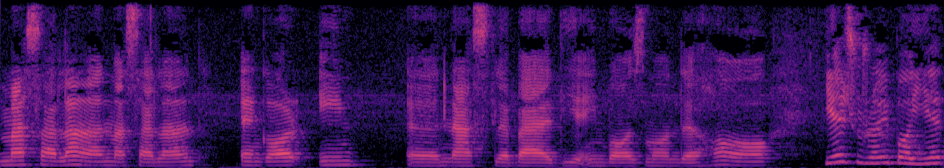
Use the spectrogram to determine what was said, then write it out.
مثلا مثلا انگار این نسل بعدی این بازمانده ها یه جورایی با یه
